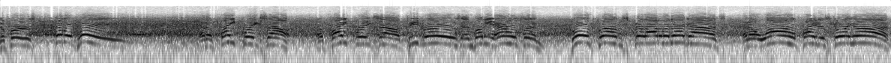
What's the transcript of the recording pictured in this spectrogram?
to first. Double play! And a fight breaks out. A fight breaks out. Pete Rose and Buddy Harrelson. Both clubs spill out of the dugouts. And a wild fight is going on.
